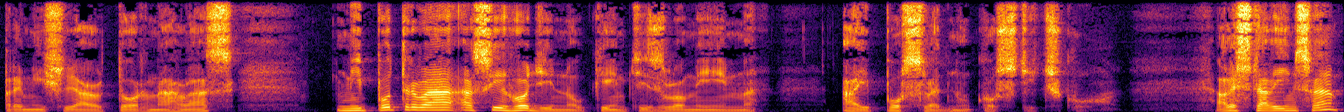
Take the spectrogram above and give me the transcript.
premýšľal Thor na hlas, mi potrvá asi hodinu, kým ti zlomím aj poslednú kostičku. Ale stavím sa,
